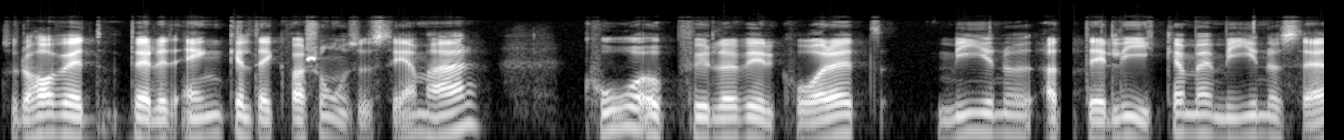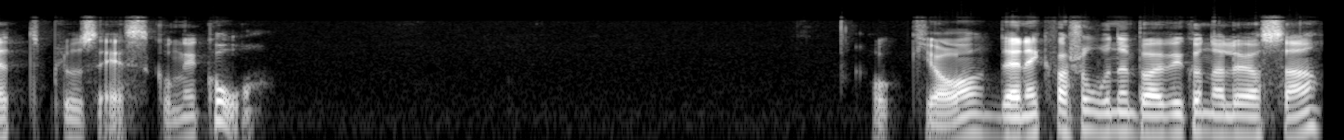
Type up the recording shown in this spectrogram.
Så då har vi ett väldigt enkelt ekvationssystem här. K uppfyller villkoret minus, att det är lika med minus 1 plus S gånger K. Och ja, den ekvationen bör vi kunna lösa.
